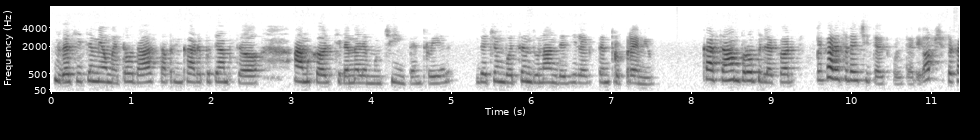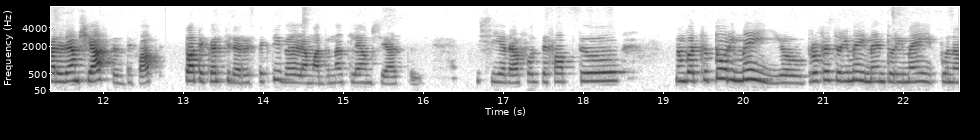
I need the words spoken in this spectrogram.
Găsisem eu metoda asta prin care puteam să am cărțile mele muncind pentru ele, deci învățând un an de zile pentru premiu, ca să am propriile cărți pe care să le citesc ulterior și pe care le am și astăzi, de fapt. Toate cărțile respective le-am adunat, le am și astăzi. Și ele au fost, de fapt, uh, învățătorii mei, uh, profesorii mei, mentorii mei până,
